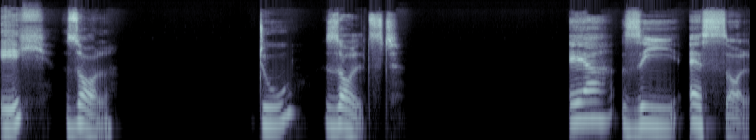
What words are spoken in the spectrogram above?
Ich soll. Du sollst. Er, sie, es soll.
